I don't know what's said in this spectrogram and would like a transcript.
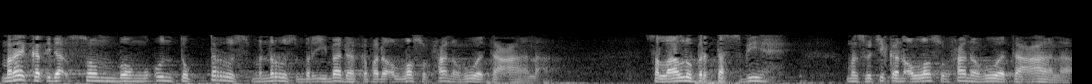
Mereka tidak sombong untuk terus-menerus beribadah kepada Allah Subhanahu wa taala. Selalu bertasbih mensucikan Allah Subhanahu wa taala.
